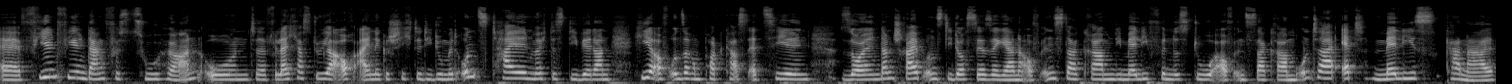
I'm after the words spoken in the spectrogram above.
Äh, vielen, vielen Dank fürs Zuhören und äh, vielleicht hast du ja auch eine Geschichte, die du mit uns teilen möchtest, die wir dann hier auf unserem Podcast erzählen sollen. Dann schreib uns die doch sehr, sehr gerne auf Instagram. Die Melli findest du auf Instagram unter @mellis Kanal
